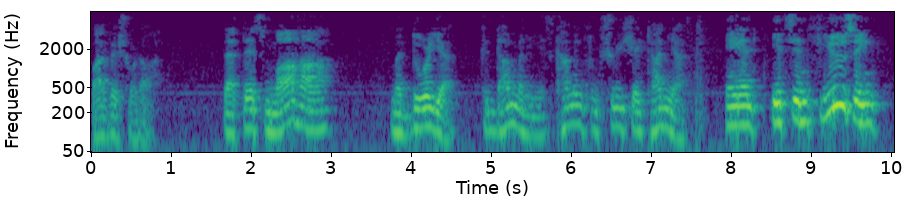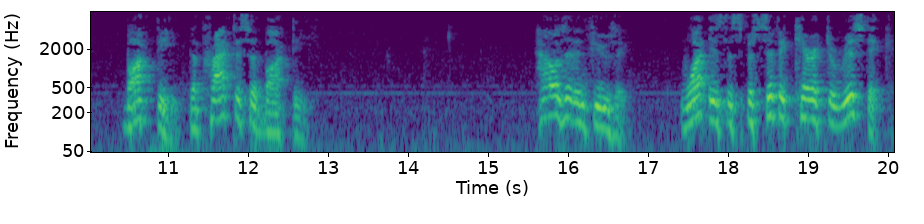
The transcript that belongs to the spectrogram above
by Vishwanath. That this Maha Madhurya Kadambini is coming from Sri Chaitanya and it's infusing bhakti, the practice of bhakti. How is it infusing? What is the specific characteristic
